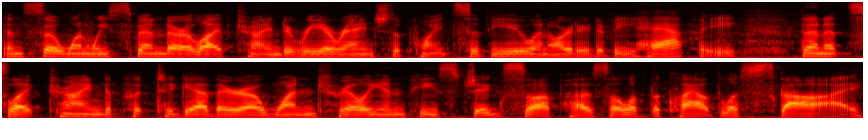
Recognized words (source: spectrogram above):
And so when we spend our life trying to rearrange the points of view in order to be happy, then it's like trying to put together a one trillion piece jigsaw puzzle of the cloudless sky.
